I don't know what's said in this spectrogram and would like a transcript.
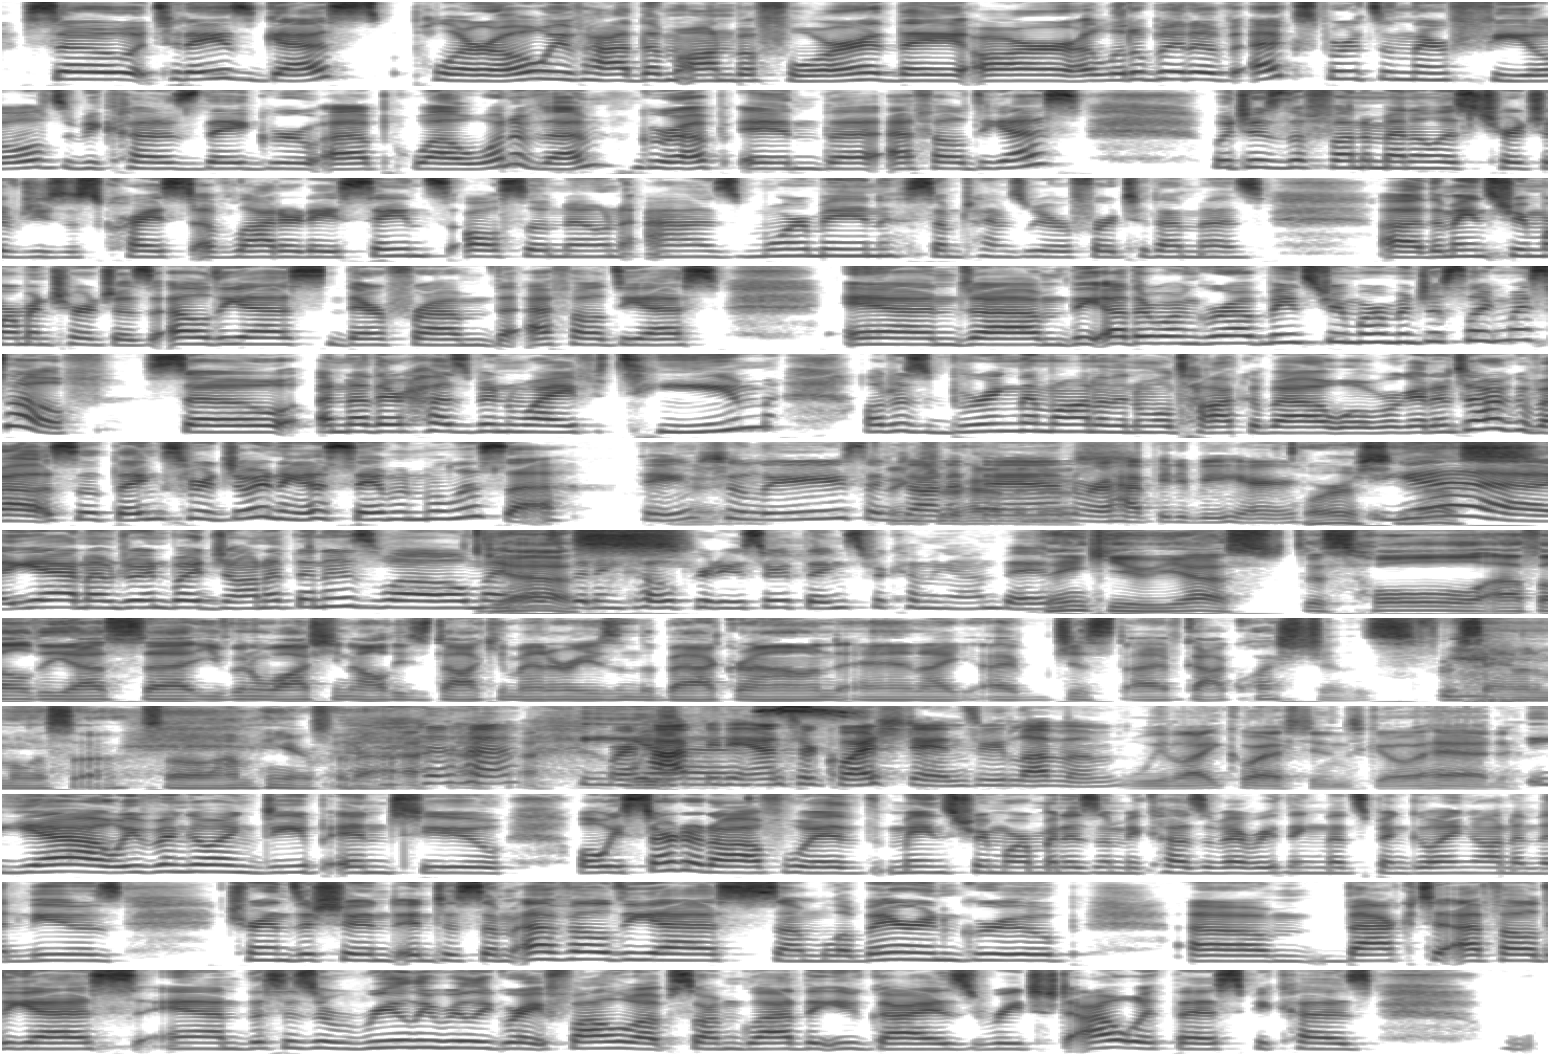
So today's guests, plural, we've had them on before. They are a little bit of experts in their fields because they grew up, well, one of them grew up in the FLDS, which is the Fundamentalist Church of Jesus Christ of Latter day Saints, also known as Mormon. Sometimes we refer to them as uh, the mainstream Mormon church as LDS. They're from the FLDS. And um, the other one grew up mainstream Mormon just like myself. So, another husband wife team. I'll just bring them on and then we'll talk about what we're going to talk about. So, thanks for joining us, Sam and Melissa. Thanks, hey. Shelise and Thanks Jonathan. We're happy to be here. Of course. Yeah, yes. yeah. And I'm joined by Jonathan as well, my yes. husband and co-producer. Thanks for coming on, babe. Thank you. Yes. This whole FLDS set, you've been watching all these documentaries in the background, and I, I've just I've got questions for Sam and Melissa. So I'm here for that. We're yes. happy to answer questions. We love them. We like questions. Go ahead. Yeah, we've been going deep into well, we started off with mainstream Mormonism because of everything that's been going on in the news, transitioned into some FLDS, some LeBaron group, um, back to FLDS. And this is a really, really great follow up. So I'm glad that you guys reached out with this because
